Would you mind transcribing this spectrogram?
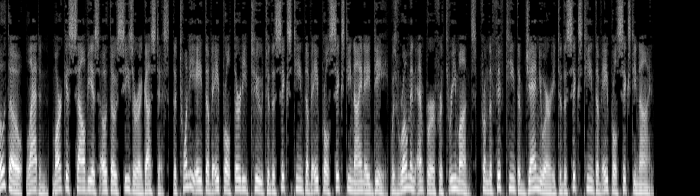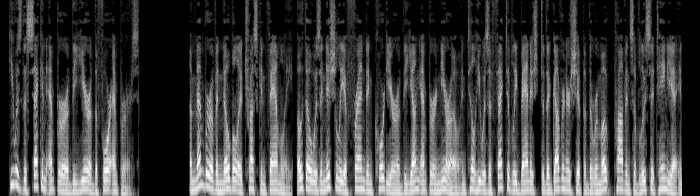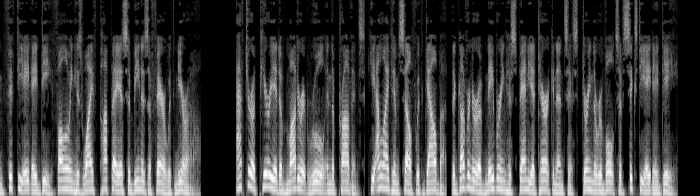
Otho, Latin, Marcus Salvius Otho Caesar Augustus, the 28th of April 32 to the 16th of April 69 AD, was Roman emperor for 3 months, from the 15th of January to the 16th of April 69. He was the second emperor of the year of the four emperors. A member of a noble Etruscan family, Otho was initially a friend and courtier of the young Emperor Nero until he was effectively banished to the governorship of the remote province of Lusitania in 58 AD following his wife Poppaea Sabina's affair with Nero. After a period of moderate rule in the province, he allied himself with Galba, the governor of neighbouring Hispania Tarraconensis, during the revolts of 68 AD.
